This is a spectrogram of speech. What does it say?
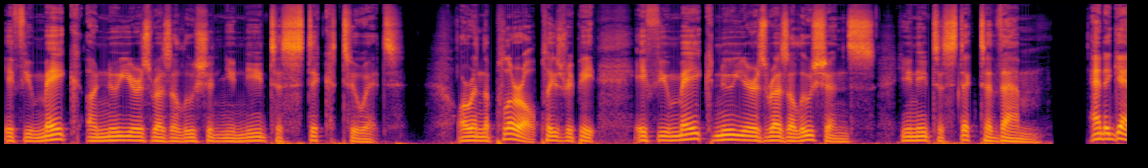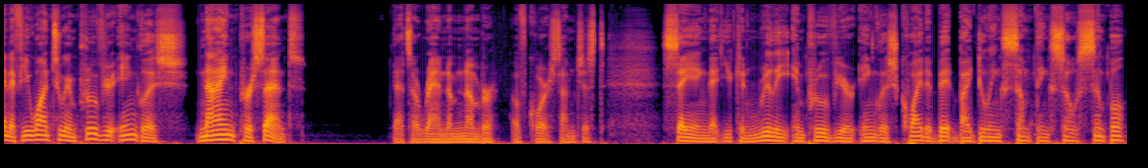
if you make a New Year's resolution, you need to stick to it. Or in the plural, please repeat if you make New Year's resolutions, you need to stick to them. And again, if you want to improve your English 9%, that's a random number, of course. I'm just saying that you can really improve your English quite a bit by doing something so simple.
